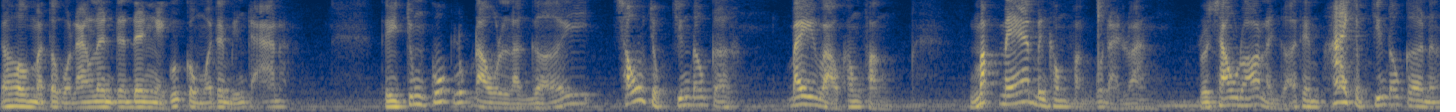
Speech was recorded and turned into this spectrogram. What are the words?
cái hôm mà tôi còn đang lên trên đêm ngày cuối cùng ở trên biển cả đó, thì Trung Quốc lúc đầu là gửi 60 chiến đấu cơ, bay vào không phận, mấp mé bên không phận của Đài Loan. Rồi sau đó lại gửi thêm 20 chiến đấu cơ nữa,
